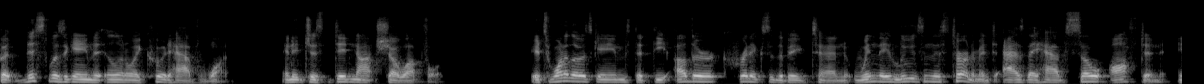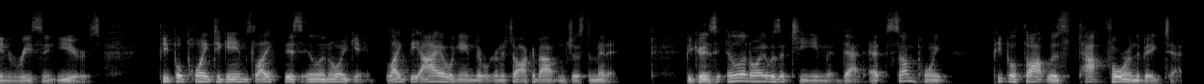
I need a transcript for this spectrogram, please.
but this was a game that Illinois could have won, and it just did not show up for. It's one of those games that the other critics of the Big Ten, when they lose in this tournament, as they have so often in recent years, people point to games like this Illinois game, like the Iowa game that we're going to talk about in just a minute, because Illinois was a team that at some point people thought was top four in the Big Ten.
